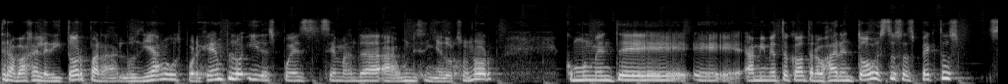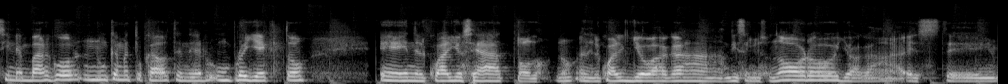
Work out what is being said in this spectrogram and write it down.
trabaja el editor para los diálogos, por ejemplo, y después se manda a un diseñador sonoro. Comúnmente eh, a mí me ha tocado trabajar en todos estos aspectos, sin embargo, nunca me ha tocado tener un proyecto eh, en el cual yo sea todo, ¿no? En el cual yo haga diseño sonoro, yo haga este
